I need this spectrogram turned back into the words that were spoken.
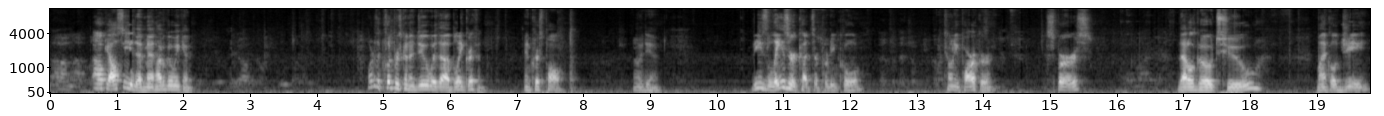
No, I'm not. Okay, I'll see you then, man. Have a good weekend. What are the Clippers going to do with uh, Blake Griffin and Chris Paul? No idea. These laser cuts are pretty cool. Tony Parker, Spurs. That'll go to Michael G.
